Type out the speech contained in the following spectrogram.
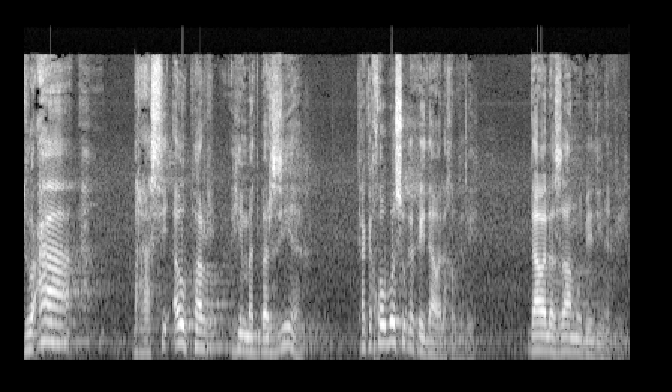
دوعا بەڕاستی ئەو پەر هیمەت بەرزیە کاکە خۆ بۆ سوکەکەی داوە لە خەڵکەکەی داوە لە زاڵم و بێدینەکەی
